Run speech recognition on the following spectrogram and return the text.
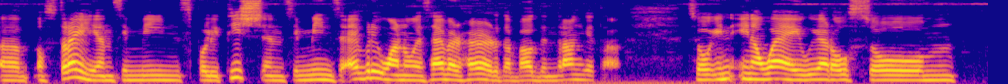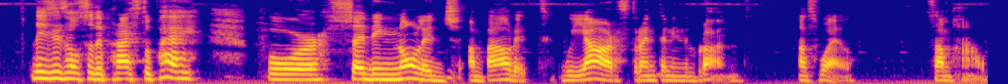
uh, Australians, it means politicians, it means everyone who has ever heard about the Ndrangheta. So in, in a way, we are also, um, this is also the price to pay for shedding knowledge about it. We are strengthening the brand as well, somehow.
